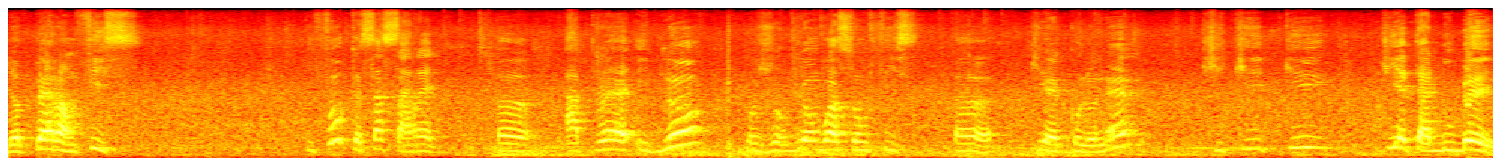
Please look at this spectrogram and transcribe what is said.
de père en fils. Il faut que ça s'arrête. Euh, après Idno, aujourd'hui on voit son fils euh, qui est colonel, qui, qui, qui, qui est adoubé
